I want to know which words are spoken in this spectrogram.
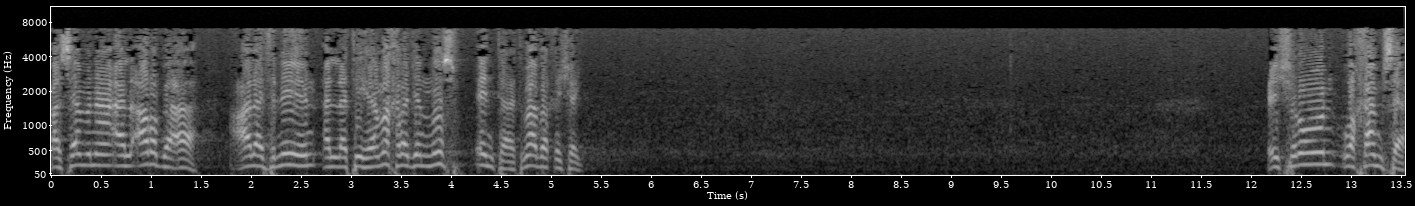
قسمنا الأربعة على اثنين التي هي مخرج النصف انتهت ما بقي شيء. عشرون وخمسة.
